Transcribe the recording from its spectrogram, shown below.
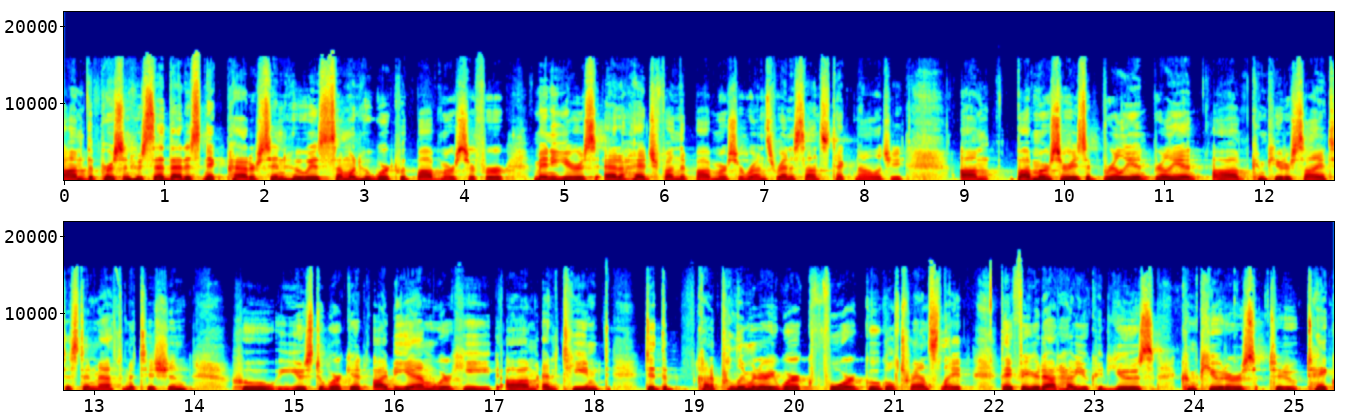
Um, the person who said that is Nick Patterson, who is someone who worked with Bob Mercer for many years at a hedge fund that Bob Mercer runs, Renaissance Technology. Um, Bob Mercer is a brilliant, brilliant uh, computer scientist and mathematician who used to work at IBM, where he um, and a team did the kind of preliminary work for Google Translate. They figured out how you could use computers to take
